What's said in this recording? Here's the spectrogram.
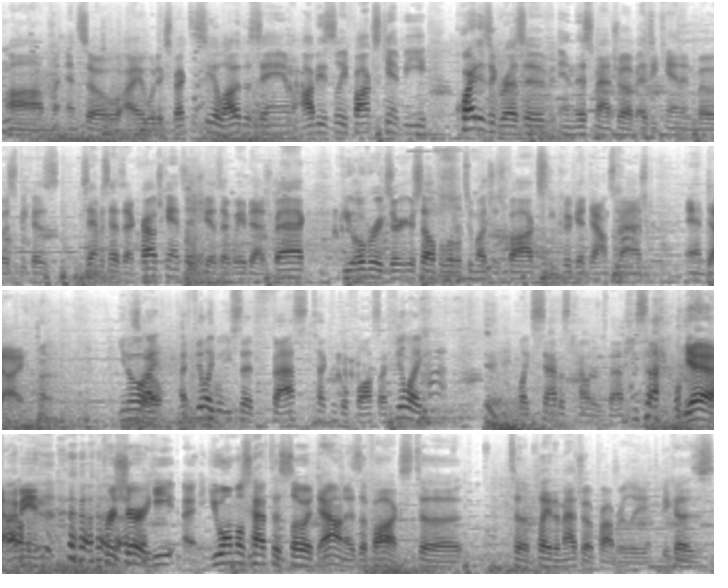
Mhm. Um, and so I would expect to see a lot of the same. Obviously, Fox can't be quite as aggressive in this matchup as he can in most because Samus has that crouch cancel, she has that wave dash back. If you overexert yourself a little too much as Fox, you could get down smashed and die. You know, So- I, I feel like what you said, fast technical Fox. I feel like like Samus counters that exactly. yeah, I mean, for sure. He, uh, you almost have to slow it down as a Fox to to play the matchup properly because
